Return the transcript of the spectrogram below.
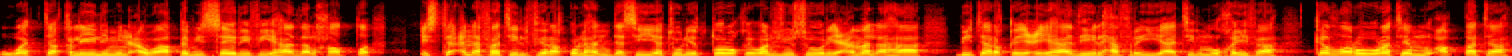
والتقليل من عواقب السير في هذا الخط استأنفت الفرق الهندسية للطرق والجسور عملها بترقيع هذه الحفريات المخيفة كضرورة مؤقتة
